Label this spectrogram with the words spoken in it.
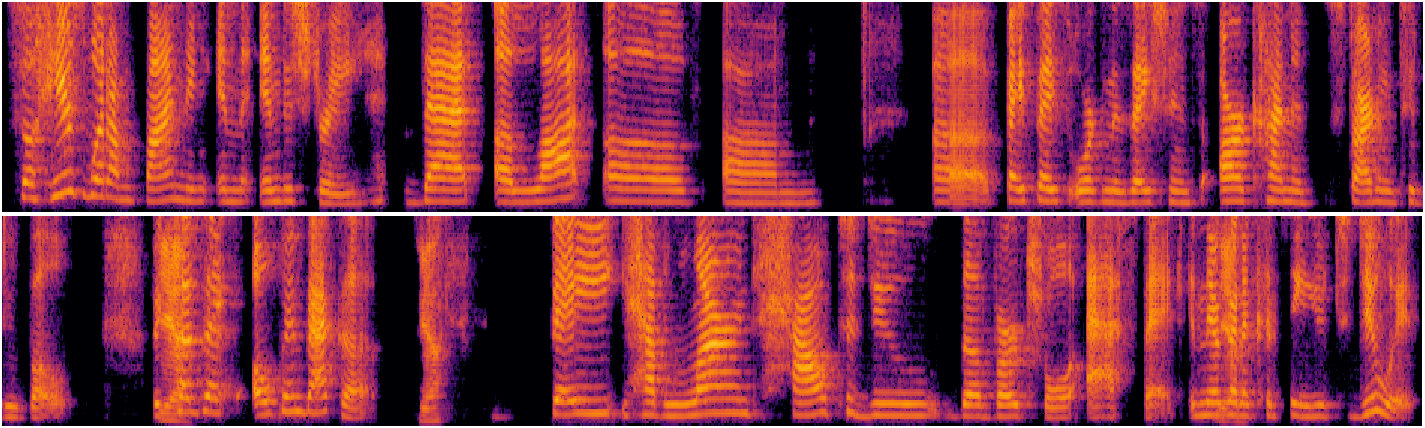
so here's what I'm finding in the industry that a lot of um, uh, faith-based organizations are kind of starting to do both because yeah. they open back up. Yeah. They have learned how to do the virtual aspect and they're yeah. going to continue to do it.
